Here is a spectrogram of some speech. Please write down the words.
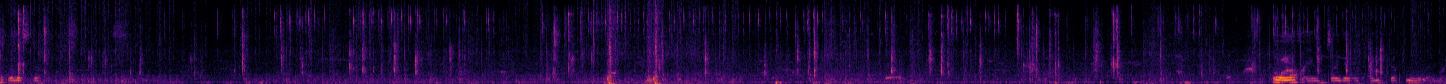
Okay, let's start. Oh, I guys, I, I didn't talk to you like why.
